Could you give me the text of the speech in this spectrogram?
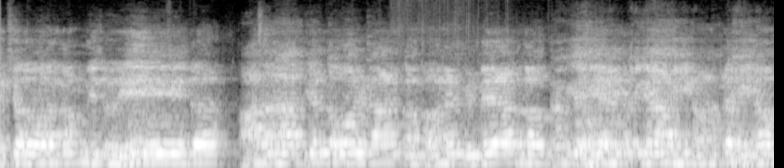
విద్యక్షరోగం విదురేద ఆసనాద్యంగోల్డాంగం భవనం బింబయాగతం ద్రవ్యహీనం మంత్రహీనం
